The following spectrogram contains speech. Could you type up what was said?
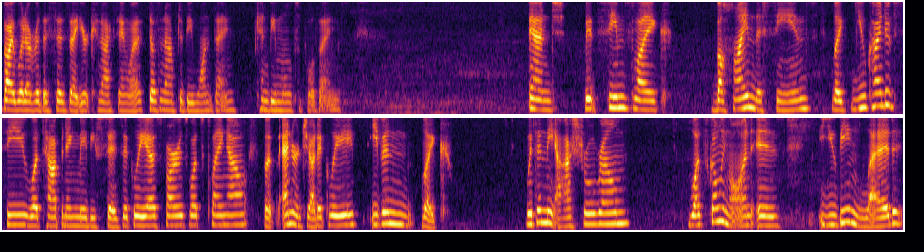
by whatever this is that you're connecting with. Doesn't have to be one thing, can be multiple things. And it seems like behind the scenes, like you kind of see what's happening maybe physically as far as what's playing out, but energetically, even like within the astral realm, what's going on is you being led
